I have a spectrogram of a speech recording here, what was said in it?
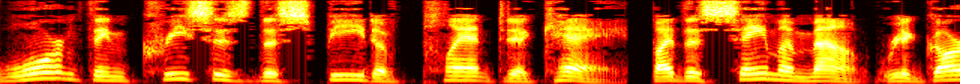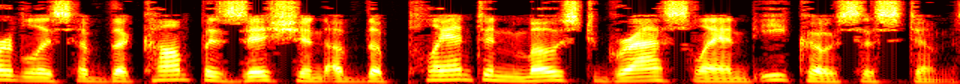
Warmth increases the speed of plant decay, by the same amount regardless of the composition of the plant in most grassland ecosystems,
